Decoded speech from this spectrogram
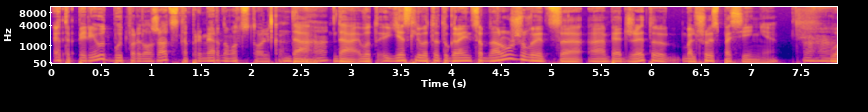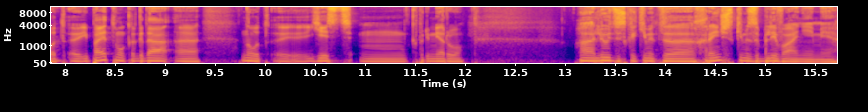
Этот период будет продолжаться, например, на вот столько. да, Ага. да, вот если вот эту границу обнаруживается, опять же, это большое спасение. Ага. Вот, э, и поэтому, когда, э, ну вот, э, есть, к примеру, а, люди с какими-то хроническими заболеваниями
